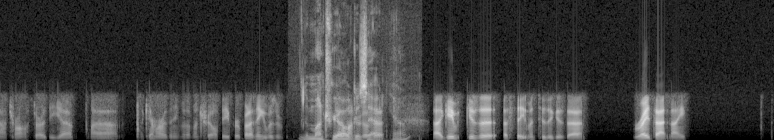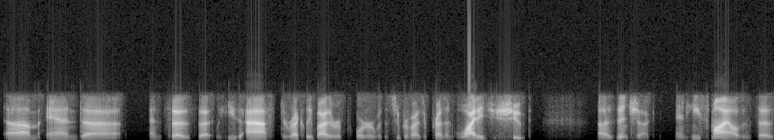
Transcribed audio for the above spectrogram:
not Toronto Star, the uh, uh, I can't remember the name of the Montreal paper, but I think it was the Montreal, yeah, Gazette. Gazette. Yeah, uh, gave gives a, a statement to the Gazette right that night, um, and uh, and says that he's asked directly by the reporter with the supervisor present, "Why did you shoot uh, Zynchuk?" And he smiles and says,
